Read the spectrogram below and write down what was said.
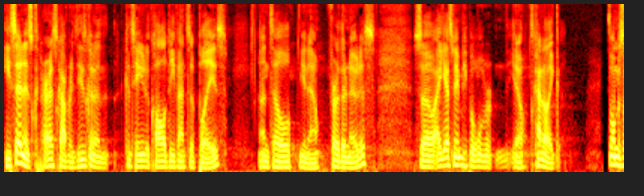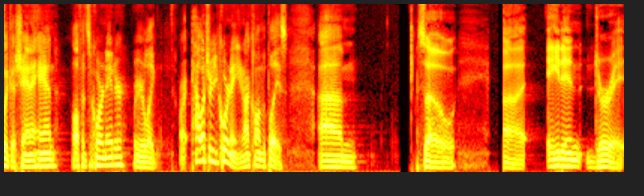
he said in his press conference he's going to continue to call defensive plays until you know further notice. So I guess maybe people, you know, it's kind of like almost like a Shanahan offensive coordinator, where you're like, all right, how much are you coordinating? You're not calling the plays. Um, so uh, Aden Durde,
